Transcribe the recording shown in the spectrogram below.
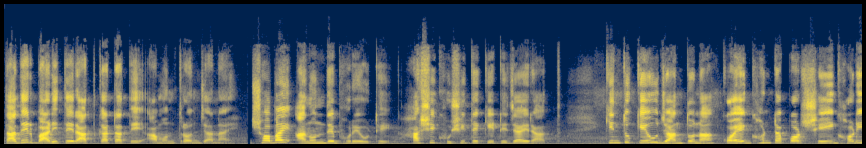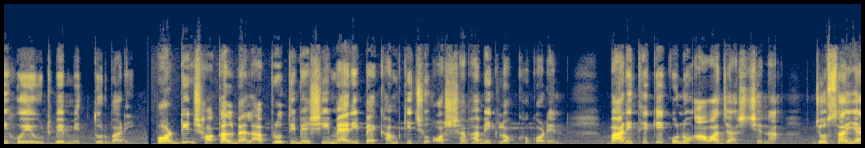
তাদের বাড়িতে রাত কাটাতে আমন্ত্রণ জানায়। সবাই আনন্দে ভরে ওঠে, হাসি খুশিতে কেটে যায় রাত। কিন্তু কেউ জানত না, কয়েক ঘণ্টা পর সেই ঘরই হয়ে উঠবে মৃত্যুর বাড়ি। পরদিন সকালবেলা প্রতিবেশী ম্যারি প্যাখাম কিছু অস্বাভাবিক লক্ষ্য করেন। বাড়ি থেকে কোনো আওয়াজ আসছে না, জোসাইয়া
